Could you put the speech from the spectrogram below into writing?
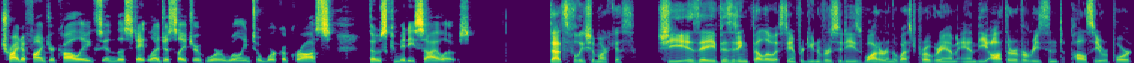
try to find your colleagues in the state legislature who are willing to work across those committee silos. That's Felicia Marcus. She is a visiting fellow at Stanford University's Water in the West program and the author of a recent policy report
